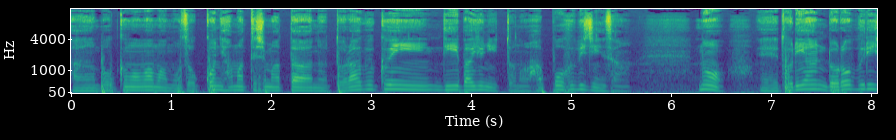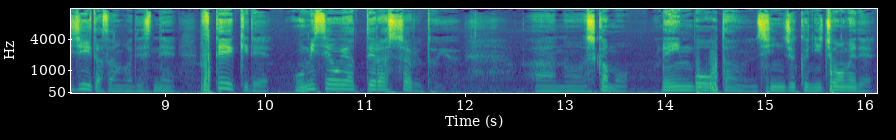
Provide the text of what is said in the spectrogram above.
あ、僕もママも続行にはまってしまった、あの、ドラッグクイーンディーバユニットの八方不美人さんの、えードリアン・ロロブリジータさんがですね、不定期でお店をやってらっしゃるという、あの、しかも、レインボータウン新宿2丁目で、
